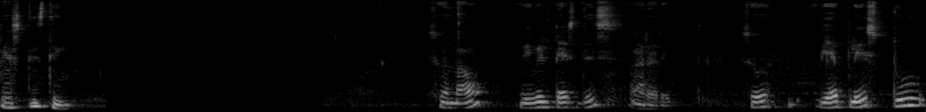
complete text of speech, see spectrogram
test this thing. So now we will test this RRA so we have placed two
